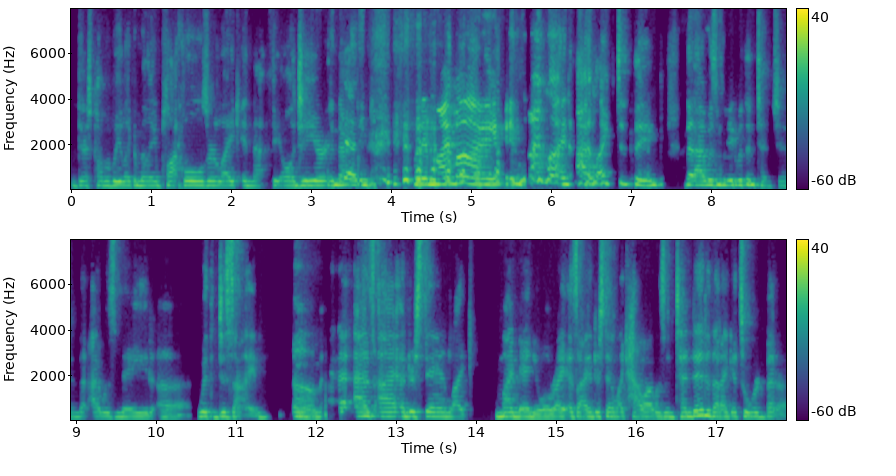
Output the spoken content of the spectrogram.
there's probably like a million plot holes or like in that theology or in that yes. thing. but in my mind in my mind i like to think that i was made with intention that i was made uh, with design um, mm-hmm. as i understand like my manual right? As i understand like how i was intended that i get to work better.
